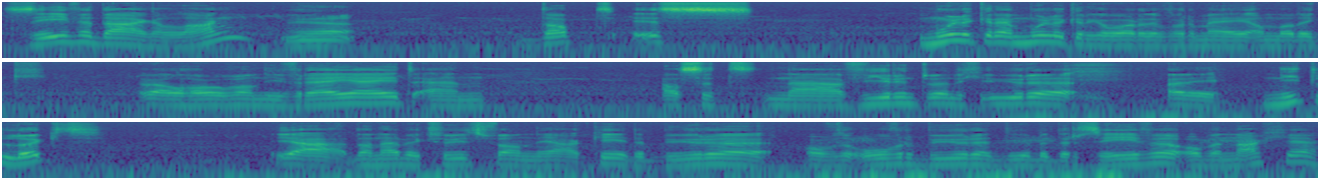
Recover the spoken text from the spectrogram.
zeven dagen lang, Ja, dat is moeilijker en moeilijker geworden voor mij. Omdat ik wel hou van die vrijheid. En als het na 24 uur allee, niet lukt, ja, dan heb ik zoiets van: ja, oké, de buren of de overburen die hebben er zeven op een nachtje.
